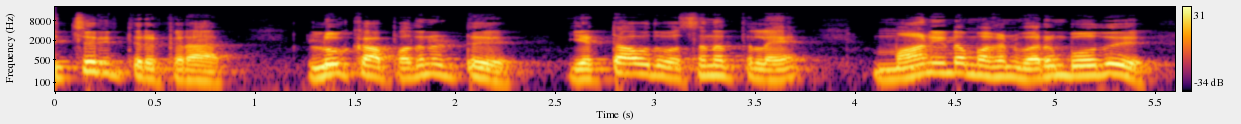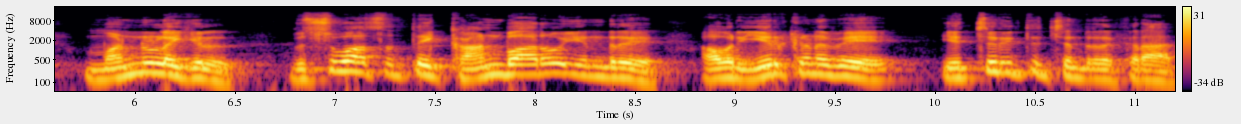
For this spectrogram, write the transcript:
எச்சரித்திருக்கிறார். லூக்கா பதினெட்டு எட்டாவது வசனத்தில் மானிட மகன் வரும்போது மண்ணுலகில் விசுவாசத்தை காண்பாரோ என்று அவர் ஏற்கனவே எச்சரித்து சென்றிருக்கிறார்.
